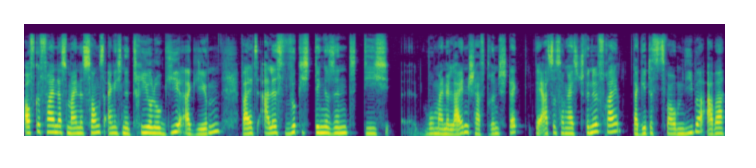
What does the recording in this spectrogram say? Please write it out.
aufgefallen, dass meine Songs eigentlich eine Trilogie ergeben, weil es alles wirklich Dinge sind, die ich wo meine Leidenschaft drin steckt. Der erste Song heißt Schwindelfrei. Da geht es zwar um Liebe, aber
